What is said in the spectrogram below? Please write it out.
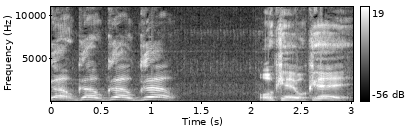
Go, go, go, go! Okay, okay.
